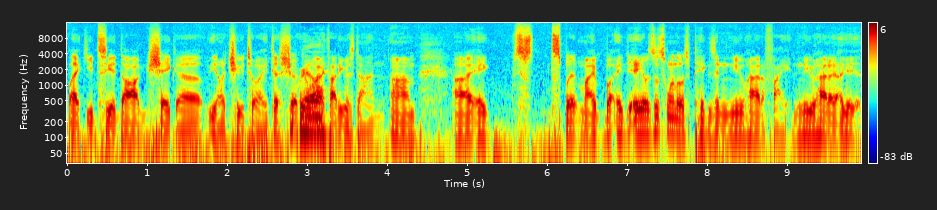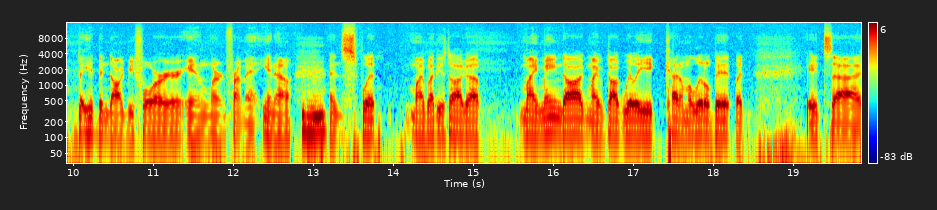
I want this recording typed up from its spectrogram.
like you'd see a dog shake a you know a chew toy. Just shook him. Really? I thought he was done. Um, uh, it s- split my. Bu- it, it was just one of those pigs that knew how to fight, knew how to. He had been dogged before and learned from it, you know, Mhm. and split my buddy's dog up. My main dog, my dog Willie, cut him a little bit, but it's uh,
